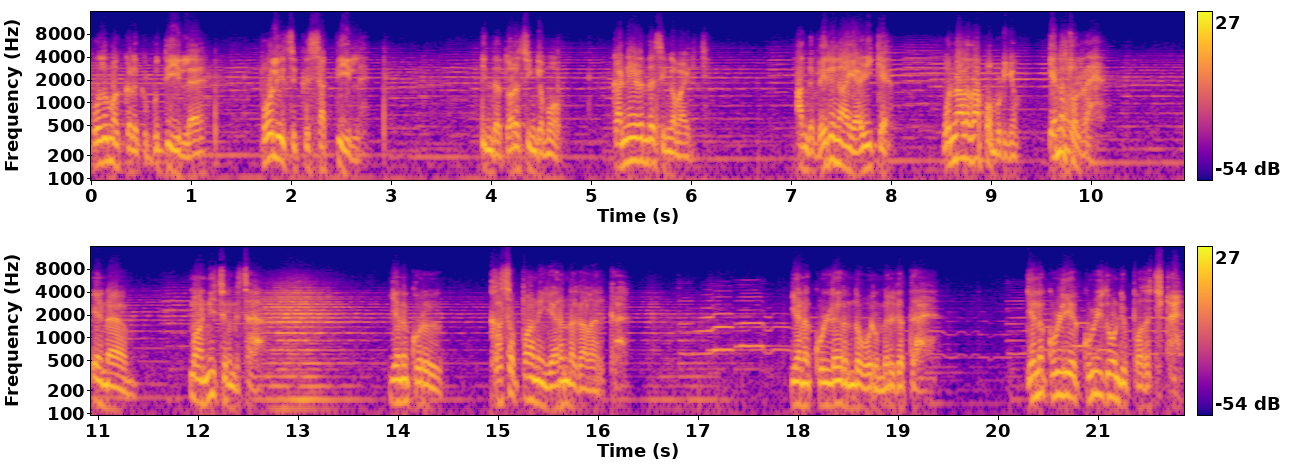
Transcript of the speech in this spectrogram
பொதுமக்களுக்கு புத்தி இல்ல போலீஸுக்கு சக்தி இல்ல. இந்த துரசிங்கமோ கண்ணிழந்த சிங்கம் ஆயிடுச்சு அந்த வெறி நாயை அழிக்க உன்னாலதான் முடியும். என்ன சொல்ற? என்ன மன்னிச்சிருங்க சார். எனக்கு ஒரு கசப்பான இறந்த காலம் இருக்கு. எனக்குள்ள இருந்த ஒரு மிருகத்தை எனக்குள்ளேயே குழி தோண்டி புதைச்சிட்டேன்.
